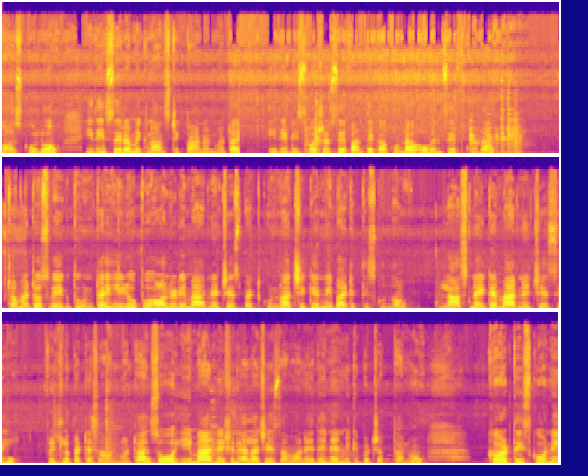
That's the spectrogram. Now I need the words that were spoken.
కాస్కోలో. ఇది సెరామిక్ నాన్ స్టిక్ ప్యాన్ అనమాట ఇది డిష్ వాషర్ సేఫ్ అంతేకాకుండా ఓవెన్ సేఫ్ కూడా. టొమాటోస్ వేగుతూ ఉంటాయి. ఈలోపు ఆల్రెడీ మ్యారినేట్ చేసి పెట్టుకున్న చికెన్ని బయటకు తీసుకుందాం. లాస్ట్ నైటే మ్యారినేట్ చేసి ఫ్రిడ్జ్లో పెట్టేసాం అనమాట సో ఈ మ్యారినేషన్ ఎలా చేసాము అనేది నేను మీకు ఇప్పుడు చెప్తాను. కర్డ్ తీసుకొని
